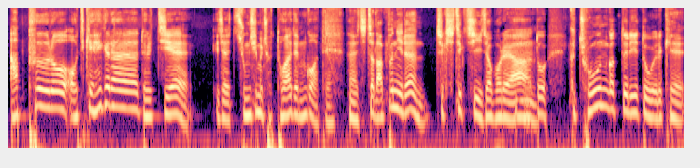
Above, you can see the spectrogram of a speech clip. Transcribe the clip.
앞으로 어떻게 해결해야 될지에 이제 중심을 줘- 둬야 되는 것 같아요. 네, 진짜 나쁜 일은 즉시 즉시 잊어버려야 음. 또그 좋은 것들이 또 이렇게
